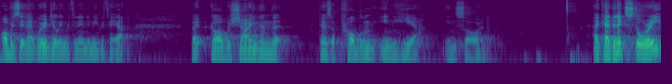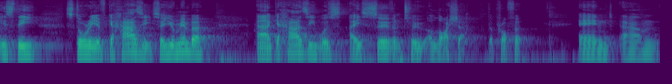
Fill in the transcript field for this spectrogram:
obviously, they were dealing with an enemy without, but God was showing them that there was a problem in here, inside. Okay, the next story is the story of Gehazi. So you remember uh, Gehazi was a servant to Elisha, the prophet. And um,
